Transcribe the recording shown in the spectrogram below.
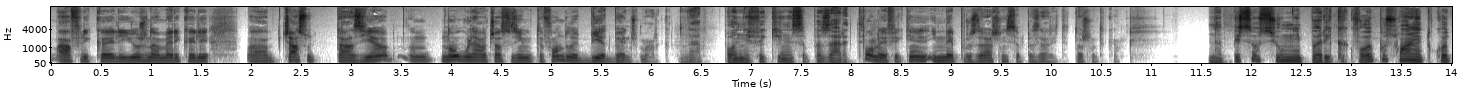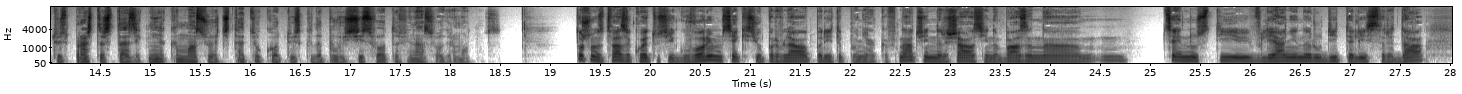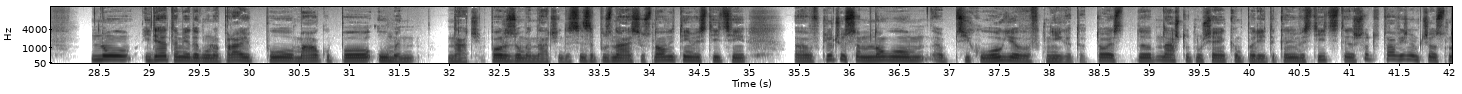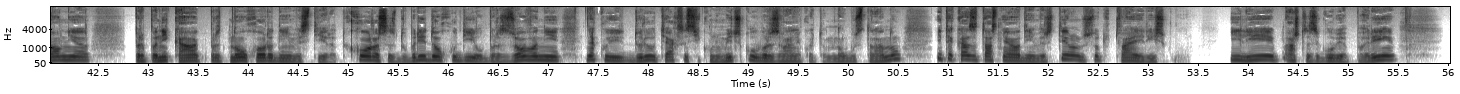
Африка или Южна Америка или а, част от Азия, много голяма част от взаимните фондове бият бенчмарк. Да, по-неефективни са пазарите. По-неефективни и непрозрачни са пазарите, точно така. Написал си умни пари. Какво е посланието, което изпращаш тази книга към масовия читател, който иска да повиши своята финансова грамотност? Точно за това, за което си говорим, всеки си управлява парите по някакъв начин, решава си на база на ценности, влияние на родители, среда, но идеята ми е да го направи по малко по-умен начин, по-разумен начин, да се запознае с основните инвестиции, Включил съм много психология в книгата, т.е. нашето отношение към парите, към инвестициите, защото това виждам, че е основният препани камък пред много хора да инвестират. Хора с добри доходи, образовани, някои дори от тях с економическо образование, което е много странно, и те казват, аз няма да инвестирам, защото това е рисково. Или аз ще загубя пари,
